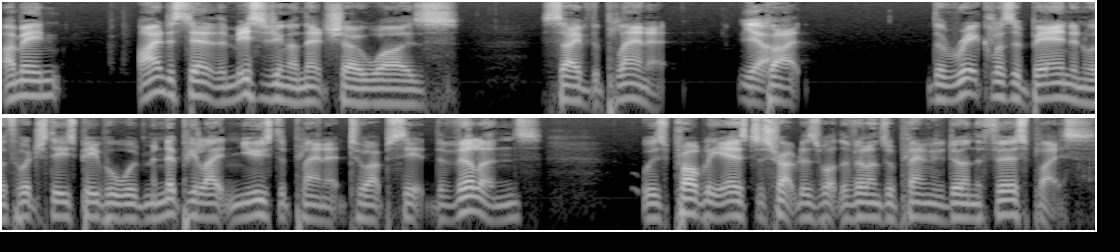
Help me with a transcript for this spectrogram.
I mean, I understand that the messaging on that show was save the planet, Yeah. but the reckless abandon with which these people would manipulate and use the planet to upset the villains was probably as disruptive as what the villains were planning to do in the first place.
